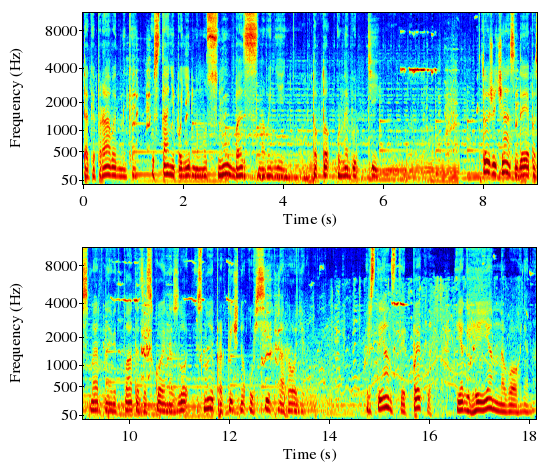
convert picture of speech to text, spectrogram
так і праведники у стані подібному сну без сновидінь, тобто у небутті. В той же час ідея посмертної відплати за скоєне зло існує практично у всіх народів. В християнстві пекло як гієнна вогняна,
